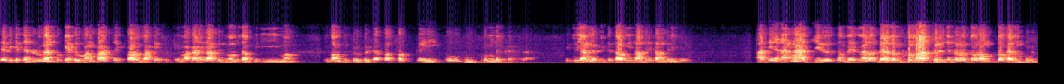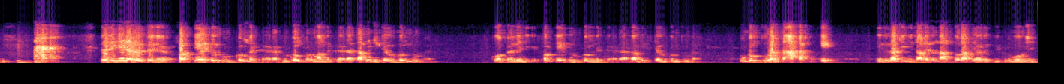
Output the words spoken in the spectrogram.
Jadi kecenderungan fikih itu memang pasti kalau pakai fikih. Makanya kata Imam Syafi'i, Imam Imam itu berpendapat fikih itu hukum negara. Itu yang nggak diketahui santri-santri ya. Artinya nak ngaji terus sampai melok dalam, maturnya nurut orang tua ilmu. Jadi ini loh ini, fakir itu hukum negara, hukum formal negara, tapi tidak hukum Tuhan. Kalau kalian ini, fakir itu hukum negara, tapi tidak hukum Tuhan. Hukum Tuhan seatas fakir. Itu tadi misalnya tentang sholat ya harus dikerubuhi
